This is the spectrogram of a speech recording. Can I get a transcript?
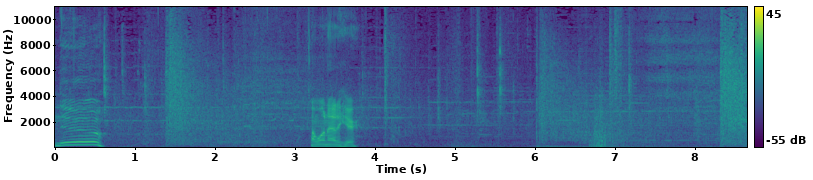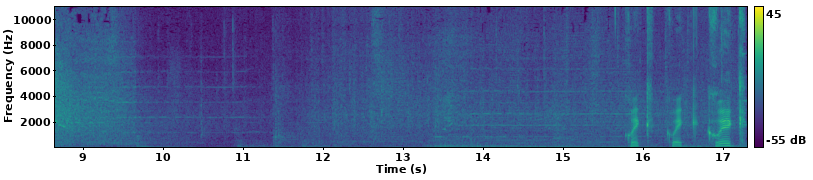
No. I want out of here. Quick, quick, quick.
